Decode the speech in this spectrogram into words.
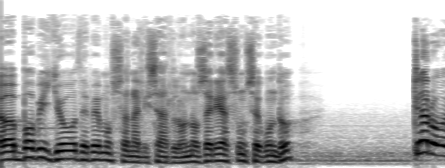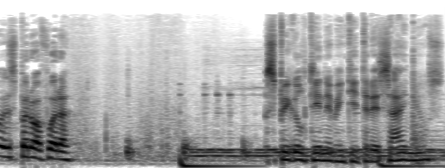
Uh, Bob y yo debemos analizarlo. ¿Nos darías un segundo? Claro, espero afuera. Spiegel tiene 23 años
